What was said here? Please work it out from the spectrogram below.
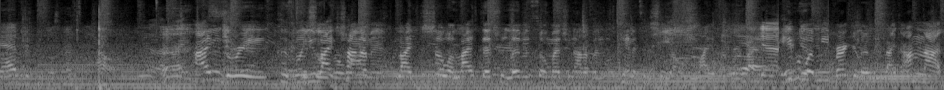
bad for people's mental health. I agree, because when It's you like trying to like show a life that you're living so much, you're not even paying attention to your own life. Like, Yeah. Even with me regularly, like I'm not,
